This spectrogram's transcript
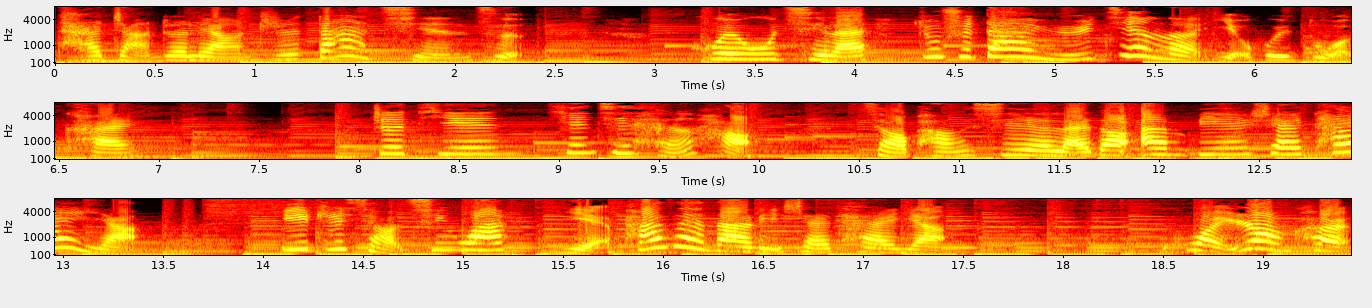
它长着两只大钳子，挥舞起来就是大鱼见了也会躲开。这天天气很好，小螃蟹来到岸边晒太阳，一只小青蛙也趴在那里晒太阳。快让开，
